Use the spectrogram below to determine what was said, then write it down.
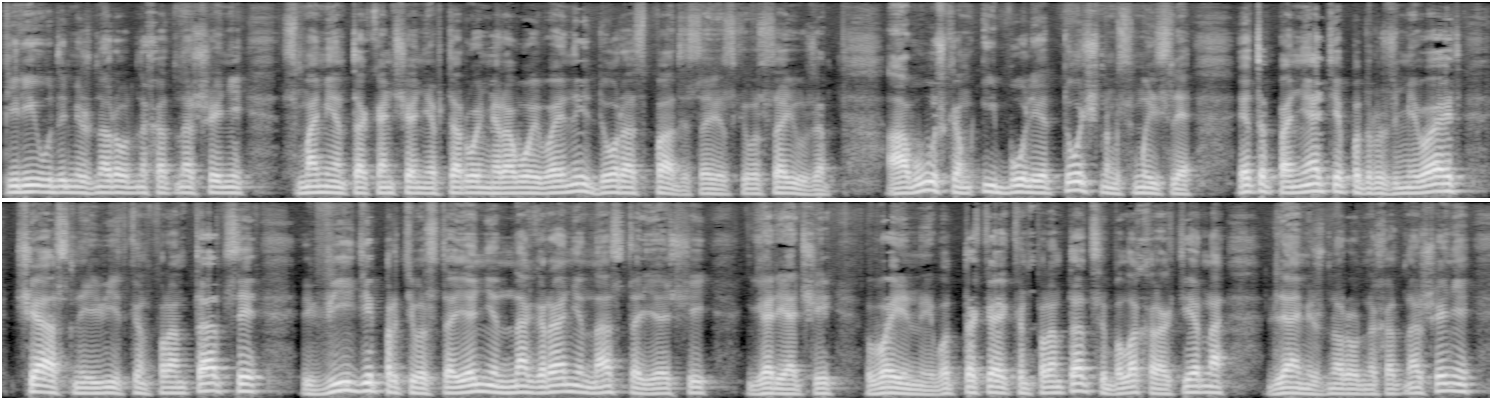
периода международных отношений с момента окончания Второй мировой войны до распада Советского Союза. А в узком и более точном смысле это понятие подразумевает частный вид конфронтации в виде противостояния на грани настоящей горячей войны. Вот такая конфронтация была характерна для международных отношений –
